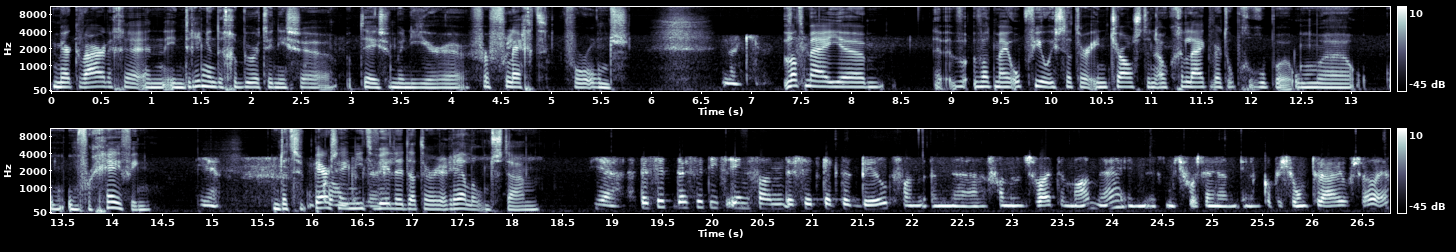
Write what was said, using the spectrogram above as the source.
merkwaardige en indringende gebeurtenissen op deze manier uh, vervlecht voor ons. Dank je. Wat mij, uh, wat mij opviel is dat er in Charleston ook gelijk werd opgeroepen om, uh, om, om vergeving. Ja. Omdat ze per se niet willen dat er rellen ontstaan. Ja, daar zit, daar zit iets in van, er zit, kijk dat beeld van een, uh, van een zwarte man, hè, in, moet je voorstellen in een capuchontrui of zo, hè.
